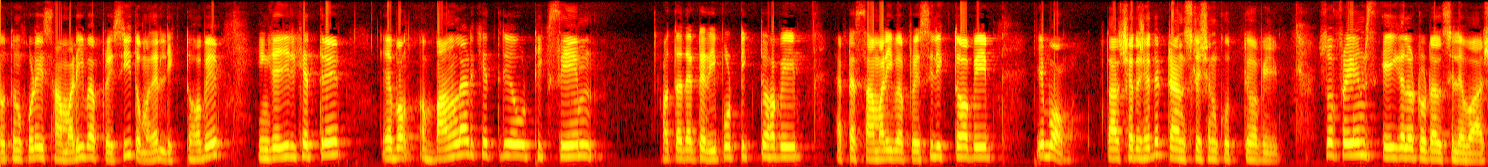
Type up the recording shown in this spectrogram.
নতুন করে এই সামারি বা প্রেসি তোমাদের লিখতে হবে ইংরেজির ক্ষেত্রে। এবং বাংলার ক্ষেত্রেও ঠিক সেম অর্থাৎ একটা রিপোর্ট লিখতে হবে, একটা সামারি বা প্রেসি লিখতে হবে, এবং তার সাথে সাথে ট্রান্সলেশন করতে হবে। সো ফ্রেন্ডস এই গেল টোটাল সিলেবাস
